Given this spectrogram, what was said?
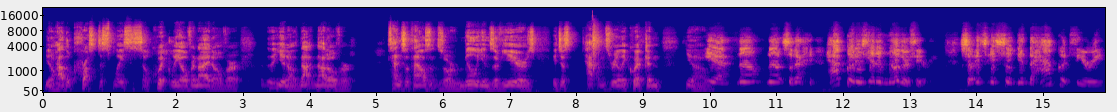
you know, how the crust displaces so quickly overnight over, you know, not, not over tens of thousands or millions of years. It just happens really quick and, you know. Yeah, no, no. So that Hapgood is yet another theory. So it's it's so the, the Hapgood theory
